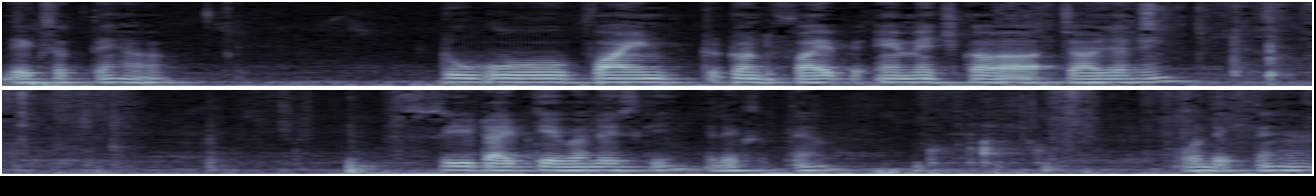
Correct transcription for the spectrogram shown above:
देख सकते हैं आप. Two point twenty five M H का चार्जर है. सी टाइप केबल है इसकी. ये देख सकते हैं और देखते हैं।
